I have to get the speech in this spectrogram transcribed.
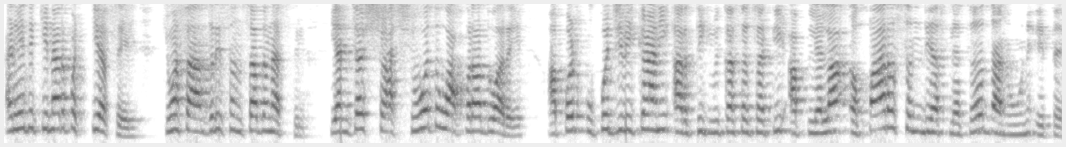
आणि हे जे किनारपट्टी असेल किंवा सागरी संसाधन असतील यांच्या शाश्वत वापराद्वारे आपण उपजीविका आणि आर्थिक विकासासाठी आपल्याला अपार संधी असल्याचं जाणवून येतंय.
